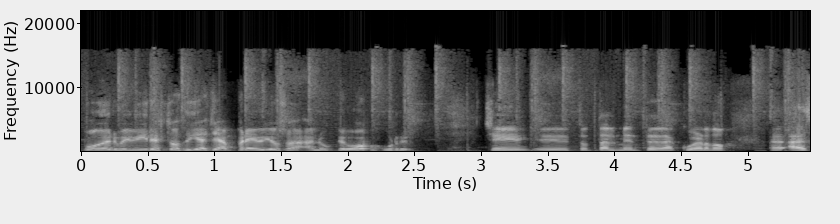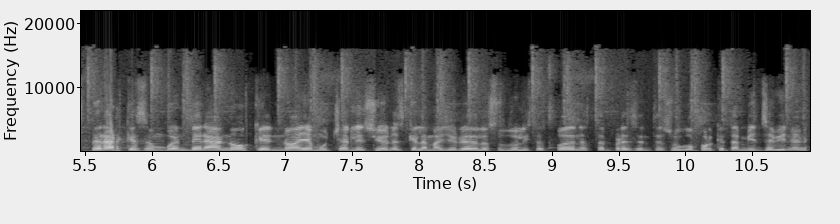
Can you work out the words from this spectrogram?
poder vivir estos días ya previos a lo que va a ocurrir. Sí, eh, totalmente de acuerdo. A, a esperar que sea un buen verano, que no haya muchas lesiones, que la mayoría de los futbolistas puedan estar presentes, Hugo, porque también se viene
